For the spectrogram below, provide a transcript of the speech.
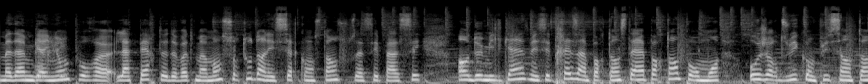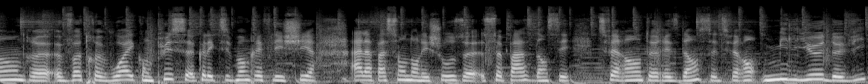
Madame Gagnon, pour euh, la perte de votre maman, surtout dans les circonstances où ça s'est passé en 2015. Mais c'est très important. C'était important pour moi aujourd'hui qu'on puisse entendre euh, votre voix et qu'on puisse collectivement réfléchir à la façon dont les choses se passent dans ces différentes résidences, ces différents milieux de vie.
